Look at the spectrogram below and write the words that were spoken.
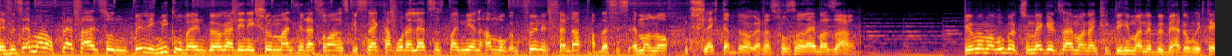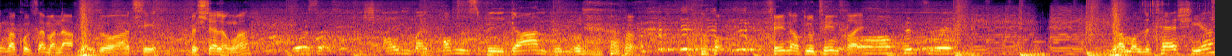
Es ist immer noch besser als so ein billig Mikrowellenburger Burger, den ich schon in manchen Restaurants gesnackt habe oder letztens bei mir in Hamburg im Phoenix Center. Aber es ist immer noch ein schlechter Burger, das muss man einfach sagen. Gehen wir mal rüber zu Maggels einmal, dann kriegt ihr hier mal eine Bewertung. Ich denke mal kurz einmal nach. So, Hachi. Bestellung, wa? Du hast die schreiben bei Pommes vegan hin. Fehlt noch glutenfrei. Oh, bitte. Wir haben unsere Tash hier.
